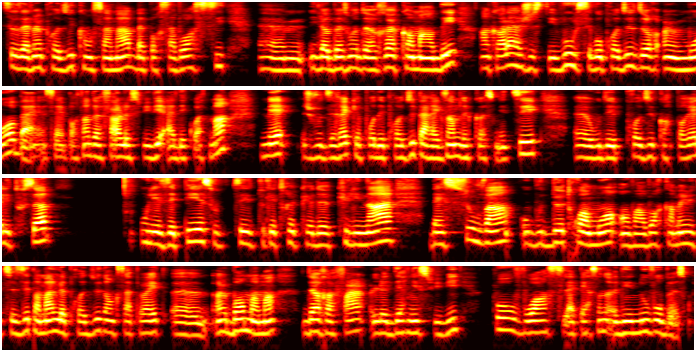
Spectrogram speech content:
si vous avez un produit consommable, ben, pour savoir si euh, il a besoin de recommander. Encore là, ajustez-vous. Si vos produits durent un mois, ben, c'est important de faire le suivi adéquatement. Mais je vous dirais que pour des produits, par exemple, de cosmétiques euh, ou des produits corporels et tout ça, ou les épices ou tous les trucs de culinaire, bien souvent, au bout de deux, trois mois, on va avoir quand même utilisé pas mal le produit. Donc, ça peut être euh, un bon moment de refaire le dernier suivi pour voir si la personne a des nouveaux besoins.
